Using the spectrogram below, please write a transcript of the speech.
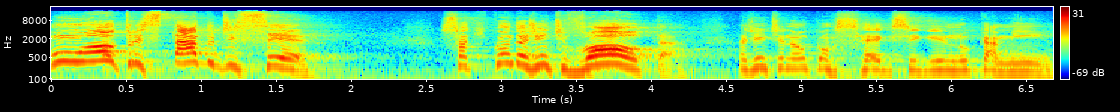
Um outro estado de ser. Só que quando a gente volta, a gente não consegue seguir no caminho.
